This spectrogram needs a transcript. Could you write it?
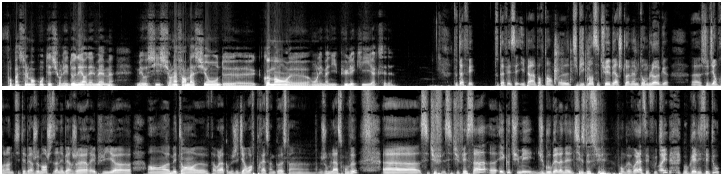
faut pas seulement compter sur les données en elles-mêmes, mais aussi sur l'information de comment on les manipule et qui y accède. Tout à fait. Tout à fait, c'est hyper important. Euh, typiquement, si tu héberges toi-même ton blog, euh, je te dis en prenant un petit hébergement chez un hébergeur et puis euh, en mettant, enfin voilà, comme j'ai dit, un WordPress, un Ghost, un Joomla, ce qu'on veut. si tu si tu fais ça et que tu mets du Google Analytics dessus, bon ben voilà, c'est foutu. Google il sait tout,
